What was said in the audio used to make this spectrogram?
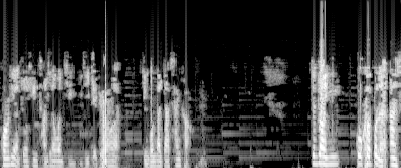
光电中心常见的问题以及解决方案，仅供大家参考。症状一：顾客不能按时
